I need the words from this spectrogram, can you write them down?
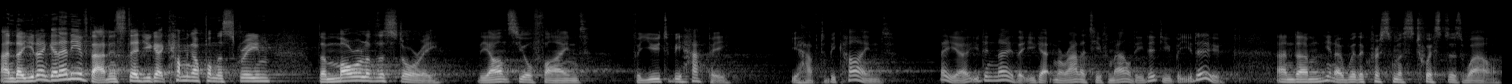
And uh, you don't get any of that. Instead, you get coming up on the screen the moral of the story, the answer you'll find for you to be happy, you have to be kind. There you go. You didn't know that you get morality from Aldi, did you? But you do. And, um, you know, with a Christmas twist as well.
